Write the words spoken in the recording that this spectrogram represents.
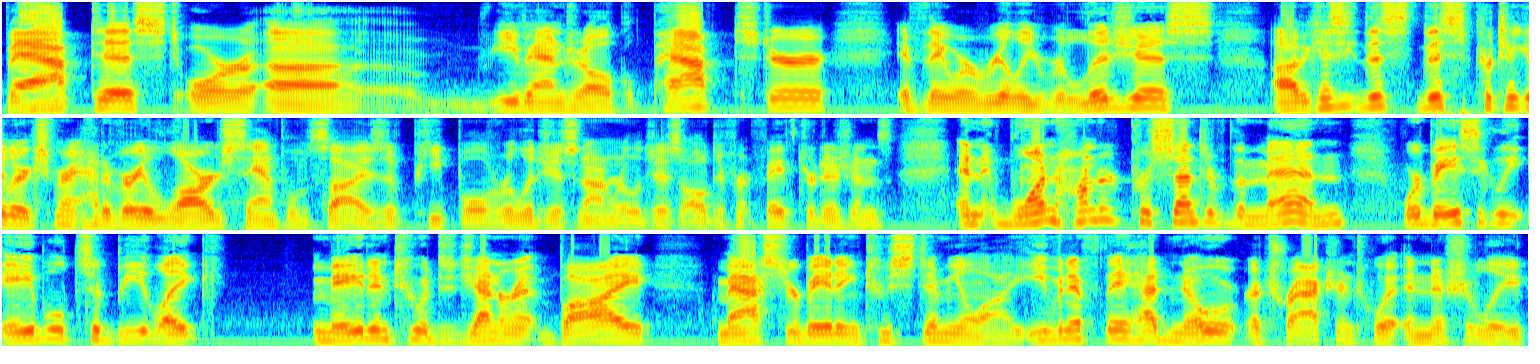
Baptist or uh, evangelical pastor, if they were really religious, uh, because this this particular experiment had a very large sample size of people, religious, non-religious, all different faith traditions, and 100% of the men were basically able to be like made into a degenerate by masturbating to stimuli. Even if they had no attraction to it initially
